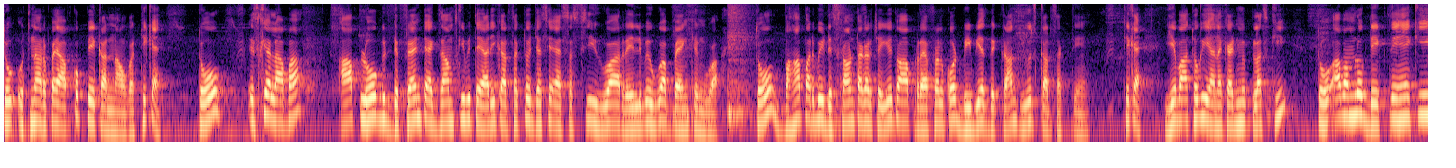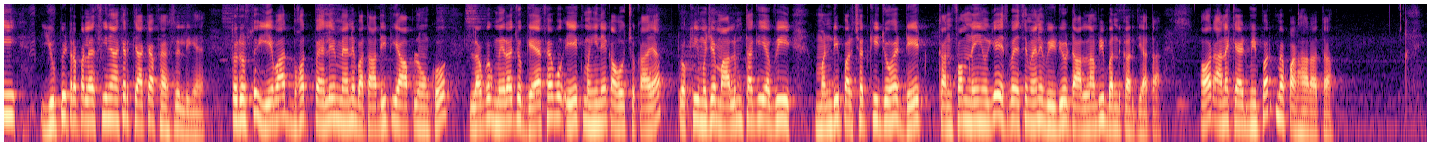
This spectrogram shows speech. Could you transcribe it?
तो उतना रुपये आपको पे करना होगा। ठीक है? तो इसके अलावा आप लोग डिफरेंट एग्ज़ाम्स की भी तैयारी कर सकते हो, जैसे एसएससी हुआ रेलवे हुआ बैंकिंग हुआ। तो वहाँ पर भी डिस्काउंट अगर चाहिए तो आप referral code B B S Vikrant use कर सकते हैं। ठीक है? ये बात होगी अन अकेडमी प्लस की। तो अब हम लोग देखते हैं कि यूपी ट्रिपल एस ने आकर क्या क्या फैसले लिए हैं। तो दोस्तों, ये बात बहुत पहले मैंने बता दी थी आप लोगों को। लगभग मेरा जो गैप है, वो एक महीने का हो चुका है क्योंकि मुझे मालूम था कि अभी मंडी परिषद की जो है डेट कंफर्म नहीं हुई है, इस वजह से मैंने वीडियो डालना भी बंद कर दिया था। और अन अकेडमी पर मैं पढ़ा रहा था।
